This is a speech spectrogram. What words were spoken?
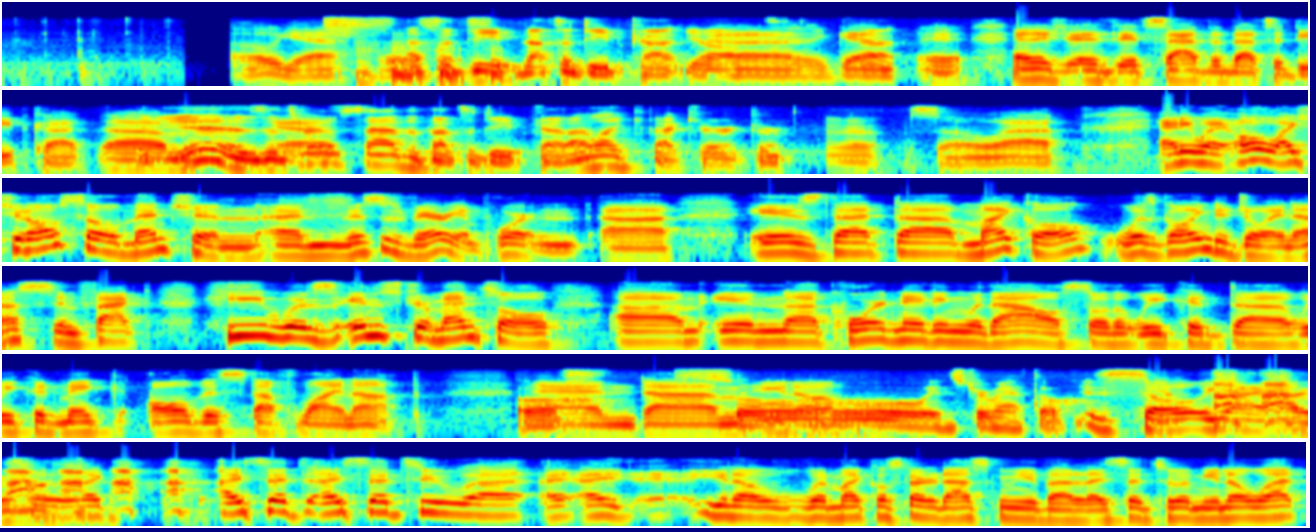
Oh yeah, That's a deep. That's a deep cut, y'all. uh, again, it- and it, it, it's sad that that's a deep cut. Um, it is. It's yeah. very sad that that's a deep cut. I like that character. Yeah, so uh, anyway, oh, I should also mention, and this is very important, uh, is that uh, Michael was going to join us. In fact, he was instrumental um, in uh, coordinating with Al so that we could uh, we could make all this stuff line up. Oh, and um, so you know, instrumental. so yeah, absolutely. like I said, I said to uh, I, I, you know, when Michael started asking me about it, I said to him, you know what?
